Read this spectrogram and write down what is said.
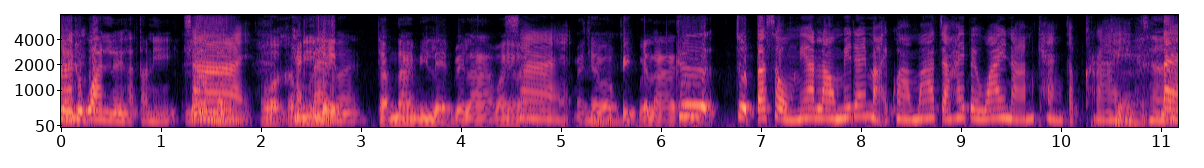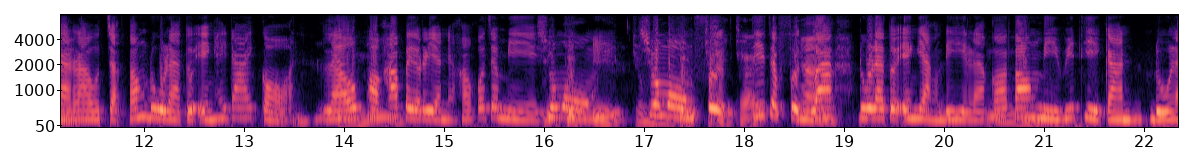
เลยทุกวันเลยค่ะ ตอนนี้เริ่ใช่มเลยเพราะว่าเขาแข็งมีแรงเลทด้วยจำได้มีเลทเวลาไว้ว่าใช่ไม่ใช่ว่าฟิกเวลาคือ จำแบบจุดประสงค์เนี่ยเราไม่ได้หมายความว่าจะให้ไปว่ายน้ำแข่งกับใครใช่ใช่แต่เราจะต้องดูแลตัวเองให้ได้ก่อน แล้วอืมพอเข้าไปเรียนเนี่ยเขาก็จะมีชั่วโมงฝึกอีกชั่วโมงฝึกใช่ที่จะฝึกค่ะว่าดูแลตัวเองอย่างดี แล้วก็อืมต้องมีวิธีการดูแล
